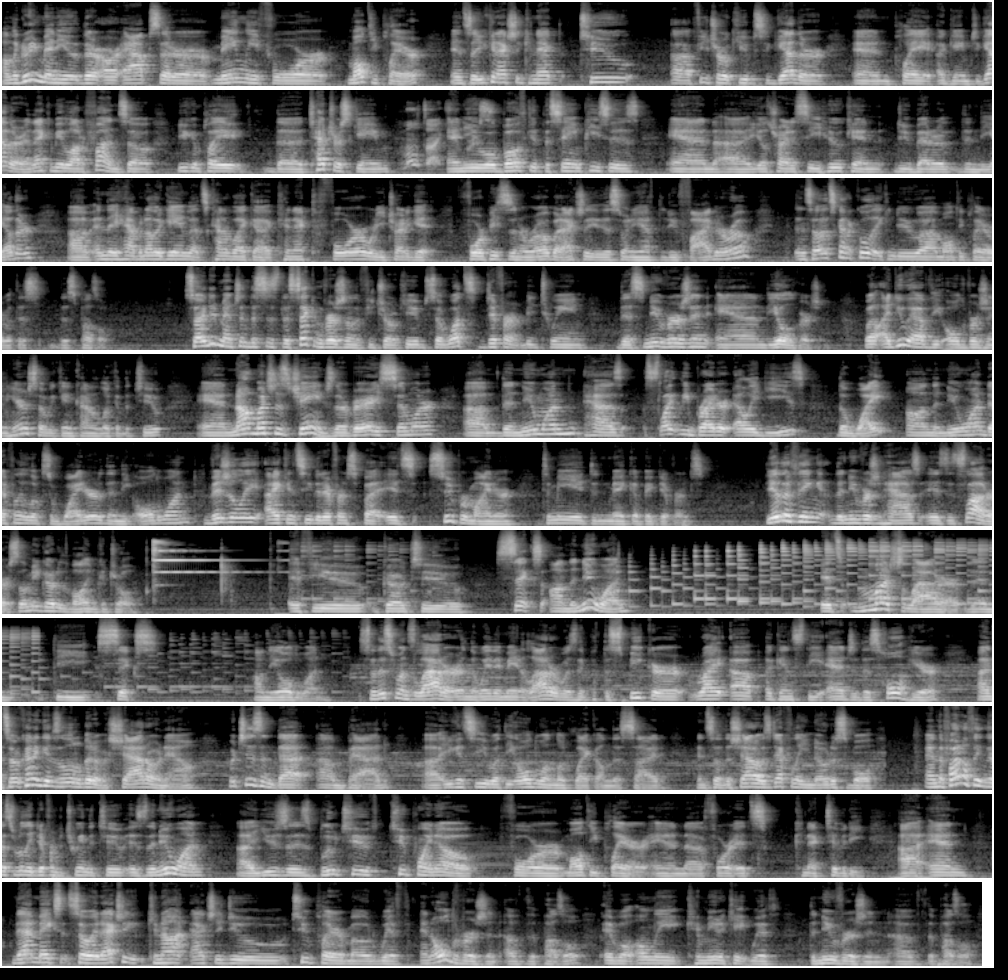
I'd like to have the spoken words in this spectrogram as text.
On the green menu, there are apps that are mainly for multiplayer, and so you can actually connect two uh, Futuro cubes together and play a game together, and that can be a lot of fun. So you can play the Tetris game, and you will both get the same pieces, and uh, you'll try to see who can do better than the other. Um, and they have another game that's kind of like a Connect Four, where you try to get four pieces in a row, but actually this one you have to do five in a row. And so that's kind of cool that you can do uh, multiplayer with this this puzzle. So I did mention this is the second version of the Futuro Cube. So what's different between this new version and the old version? Well, I do have the old version here, so we can kind of look at the two. And not much has changed. They're very similar. Um, the new one has slightly brighter LEDs. The the white on the new one definitely looks whiter than the old one. Visually, I can see the difference, but it's super minor. To me, it didn't make a big difference. The other thing the new version has is it's louder. So let me go to the volume control. If you go to 6 on the new one, it's much louder than the 6 on the old one. So this one's louder, and the way they made it louder was they put the speaker right up against the edge of this hole here, and so it kind of gives a little bit of a shadow now, which isn't that um, bad. Uh, you can see what the old one looked like on this side, and so the shadow is definitely noticeable. And the final thing that's really different between the two is the new one uh, uses Bluetooth 2.0 for multiplayer and uh, for its connectivity. Uh, and that makes it so it actually cannot actually do two player mode with an old version of the puzzle. It will only communicate with the new version of the puzzle.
